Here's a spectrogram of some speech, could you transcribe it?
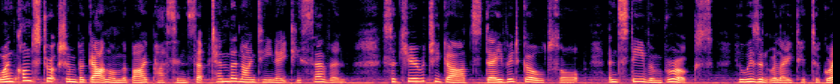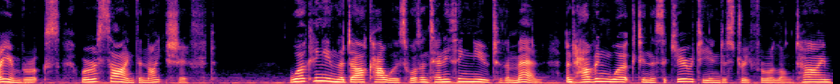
When construction began on the bypass in September 1987, security guards David Goldthorpe and Stephen Brooks, who isn't related to Graham Brooks, were assigned the night shift. Working in the dark hours wasn't anything new to the men, and having worked in the security industry for a long time,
